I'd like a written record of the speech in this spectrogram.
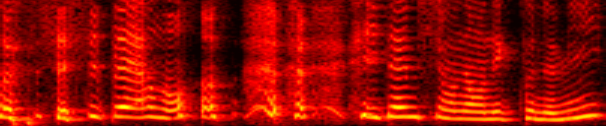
C'est super, non? Idem si on est en économie.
